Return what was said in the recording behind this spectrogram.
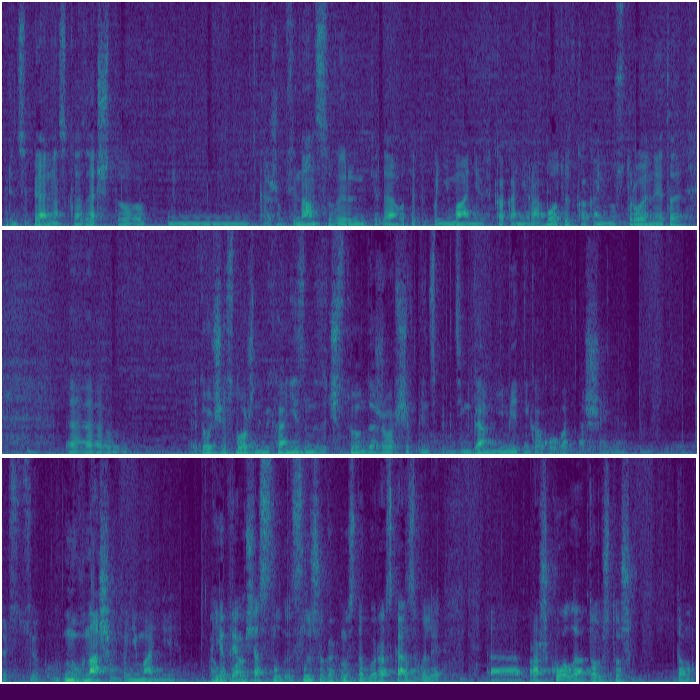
принципиально сказать, что, скажем, финансовые рынки, да, вот это понимание, как они работают, как они устроены, это э, это очень сложный механизм, и зачастую он даже вообще, в принципе, к деньгам не имеет никакого отношения. То есть, ну, в нашем понимании. Я прямо сейчас слышу, как мы с тобой рассказывали э, про школы, о том, что там,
